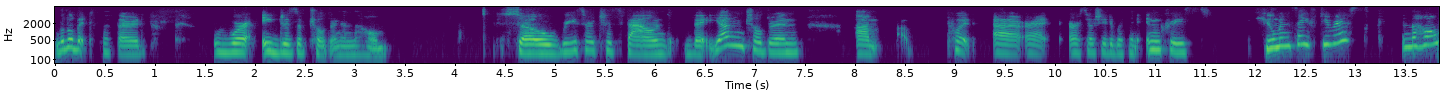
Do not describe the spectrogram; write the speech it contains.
little bit to the third, were ages of children in the home. So research has found that young children um, put uh, are, are associated with an increased human safety risk in the home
